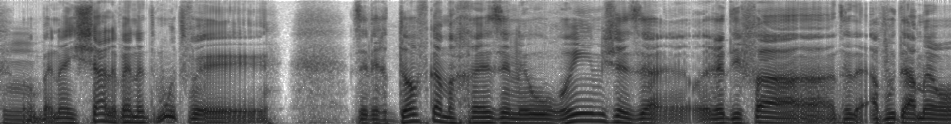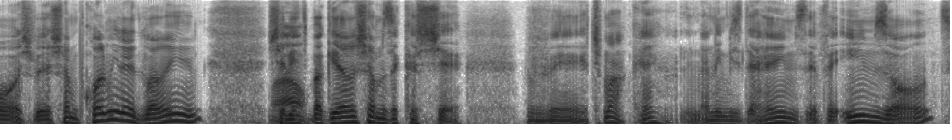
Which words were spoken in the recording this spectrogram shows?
Mm. או בין האישה לבין הדמות, וזה לרדוף גם אחרי איזה נעורים, שזה רדיפה, אתה יודע, עבודה מראש, ויש שם כל מיני דברים, וואו. שלהתבגר שם זה קשה. ותשמע, כן, אני, אני מזדהה עם זה, ועם זאת,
